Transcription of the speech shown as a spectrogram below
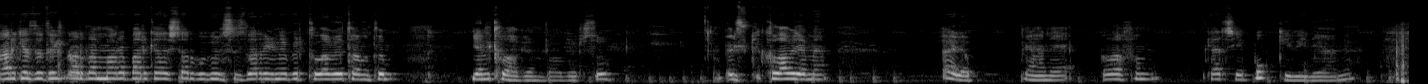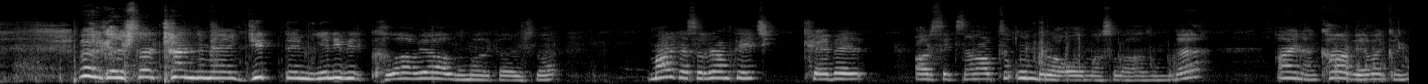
Herkese tekrardan merhaba arkadaşlar. Bugün sizlere yine bir klavye tanıtım. Yeni klavyem daha doğrusu. Eski klavyemi öyle yani lafın gerçeği bok gibiydi yani. Ve arkadaşlar kendime gittim yeni bir klavye aldım arkadaşlar. Markası Rampage KB R86 Umbra olması lazımdı. Aynen kahveye bakın.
